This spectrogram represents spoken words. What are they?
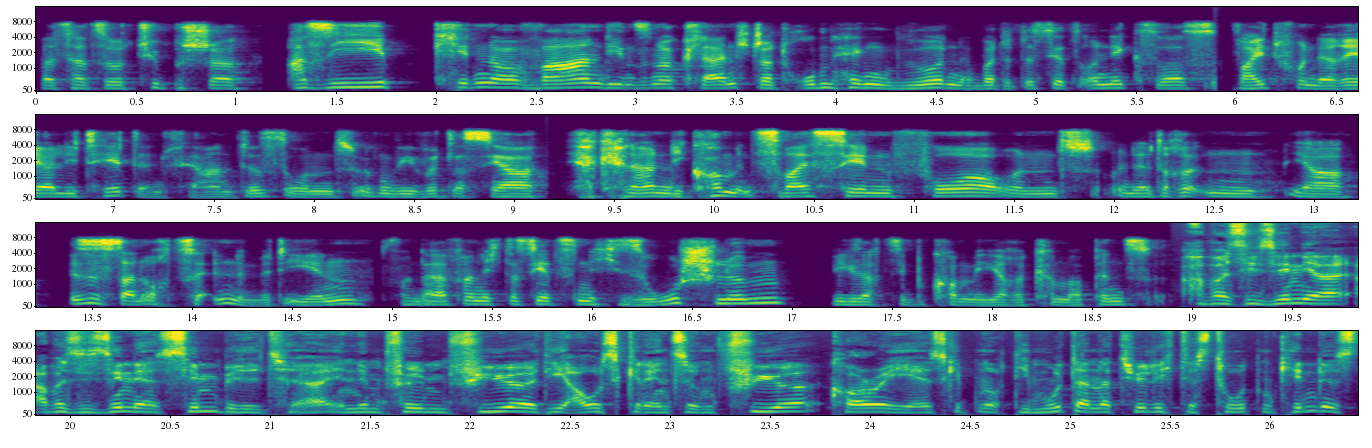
weil es halt so typische Assi-Kinder waren, die in so einer kleinen Stadt rumhängen würden. Aber das ist jetzt auch nichts, was weit von der Realität entfernt ist. Und irgendwie wird das ja, ja, keine Ahnung, die kommen in zwei Szenen vor und in der dritten, ja, ist es dann auch zu Ende mit ihnen. Von daher fand ich das jetzt nicht so schlimm. Wie gesagt, sie bekommen ihre Kammerpins. Aber sie sind ja, aber sie sind ja Sinnbild ja, in dem Film für die Ausgrenzung, für Corey. Es gibt noch die Mutter natürlich des toten Kindes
